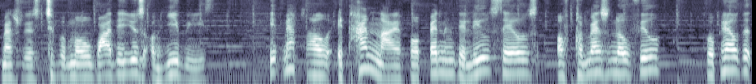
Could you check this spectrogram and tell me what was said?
measures to promote wider use of EVs, it maps out a timeline for banning the new sales of conventional fuel propelled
